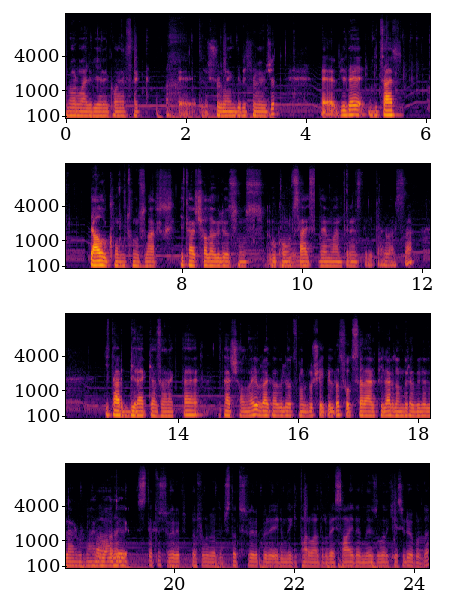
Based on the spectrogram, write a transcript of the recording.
normal bir yere koyarsak e, şuradan girişi mevcut. Ee, bir de gitar yal komutumuz var. Gitar çalabiliyorsunuz. Bu komut sayesinde envanterinizde gitar varsa. Gitar birak yazarak da gitar çalmayı bırakabiliyorsunuz. Bu şekilde sosyal RP'ler döndürebilirler burada. Yani bu arada statüs verip lafını böldüm. Statüs verip böyle elimde gitar vardır vesaire mevzuları kesiliyor burada.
